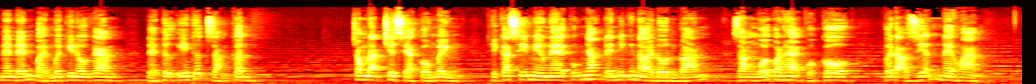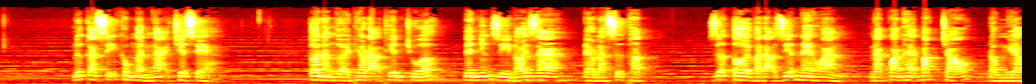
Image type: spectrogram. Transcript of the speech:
nên đến 70 kg để tự ý thức giảm cân. Trong đoạn chia sẻ của mình thì ca sĩ Milne cũng nhắc đến những cái lời đồn đoán rằng mối quan hệ của cô với đạo diễn Lê Hoàng. Nữ ca sĩ không ngần ngại chia sẻ Tôi là người theo đạo Thiên Chúa nên những gì nói ra đều là sự thật. Giữa tôi và đạo diễn Lê Hoàng là quan hệ bác cháu, đồng nghiệp.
